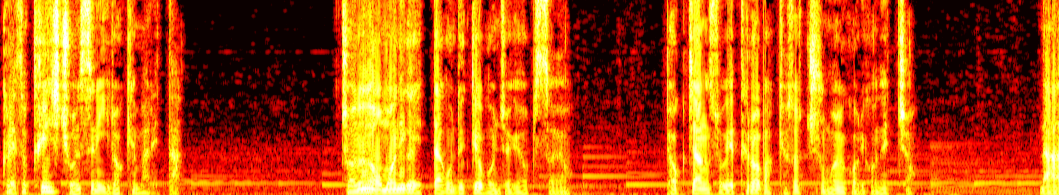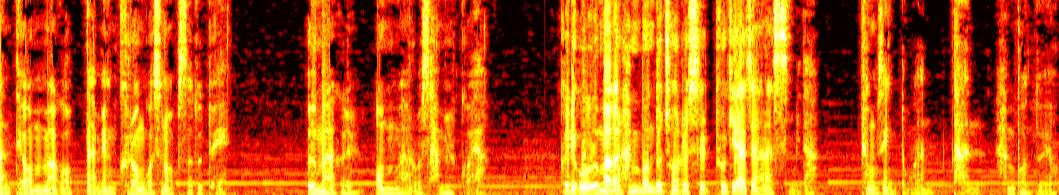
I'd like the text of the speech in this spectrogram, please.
그래서 퀸시 존스는 이렇게 말했다. 저는 어머니가 있다고 느껴본 적이 없어요. 벽장 속에 틀어박혀서 중얼거리곤 했죠. 나한테 엄마가 없다면 그런 것은 없어도 돼. 음악을 엄마로 삼을 거야. 그리고 음악은 한 번도 저를 슬프게 하지 않았습니다. 평생 동안 단 한 번도요.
